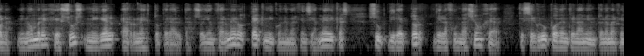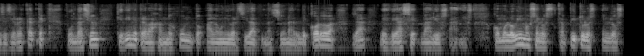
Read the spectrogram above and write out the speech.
Hola, mi nombre es Jesús Miguel Ernesto Peralta. Soy enfermero técnico en emergencias médicas, subdirector de la Fundación GER, que es el grupo de entrenamiento en emergencias y rescate, fundación que viene trabajando junto a la Universidad Nacional de Córdoba ya desde hace varios años. Como lo vimos en los capítulos, en los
